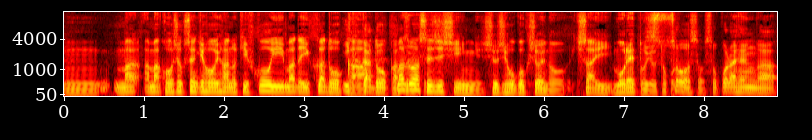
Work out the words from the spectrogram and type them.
うん。まあまあ、公職選挙法違反の寄付行為まで行くかどうか、かどうかまずは政治資金収支報告書への記載漏れというところ。そうそう、そこら辺が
